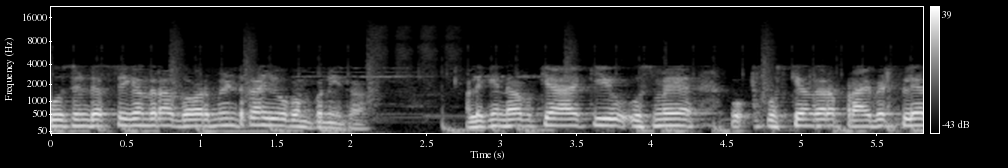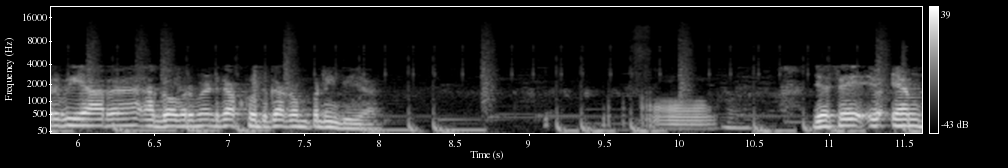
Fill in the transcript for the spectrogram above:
उस इंडस्ट्री के अंदर गवर्नमेंट का ही वो कंपनी था। लेकिन अब क्या है कि उसमें उसके अंदर प्राइवेट प्लेयर भी आ रहे हैं और गवर्नमेंट का खुद का कंपनी भी है। ओ, जैसे एम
